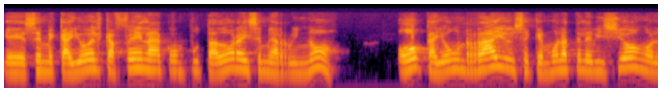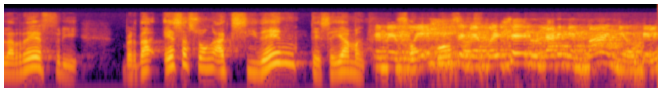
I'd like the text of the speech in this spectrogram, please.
eh, se me cayó el café en la computadora y se me arruinó. O cayó un rayo y se quemó la televisión o la refri. ¿Verdad? Esas son accidentes, se llaman. Se me, fue, se me fue el celular en el baño. Que le...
